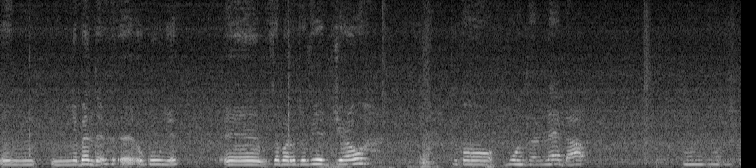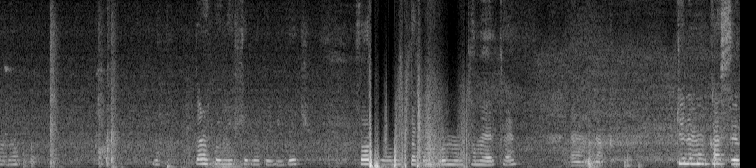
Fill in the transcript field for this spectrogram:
Y, nie będę y, ogólnie y, za bardzo wiedział. Tylko włączę LEDa. Mam trochę szkoda. No, teraz powinniście lepiej widzieć. Sorry, mam taką brudną kamerkę. E, tak. Tyle mam kasy.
